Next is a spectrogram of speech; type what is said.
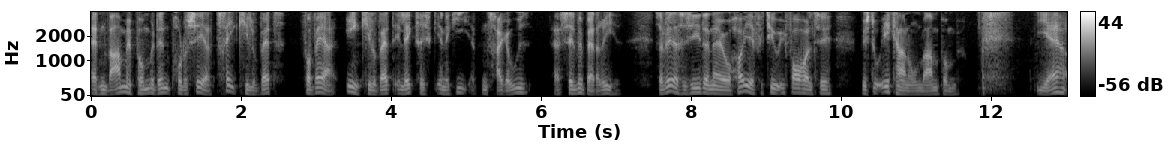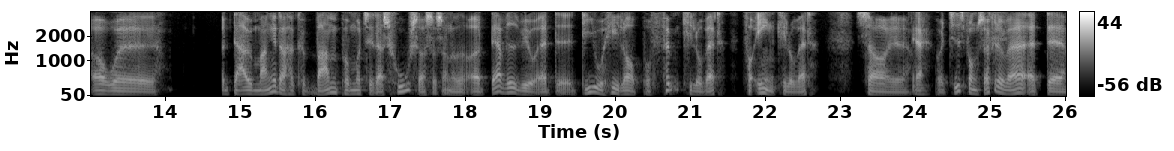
at en varmepumpe den producerer 3 kW for hver 1 kW elektrisk energi, at den trækker ud af selve batteriet. Så det vil altså sige, at den er jo højeffektiv i forhold til, hvis du ikke har nogen varmepumpe. Ja, og øh, der er jo mange, der har købt varmepumper til deres hus også og sådan noget, og der ved vi jo, at øh, de er jo helt op på 5 kW for 1 kW. Så øh, ja. på et tidspunkt, så kan det jo være, at, øh,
